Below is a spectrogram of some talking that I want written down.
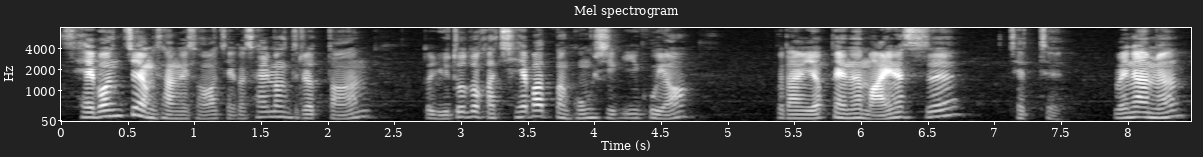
세 번째 영상에서 제가 설명드렸던 또 유도도 같이 해봤던 공식이고요. 그 다음에 옆에는 마이너스 Z 왜냐하면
